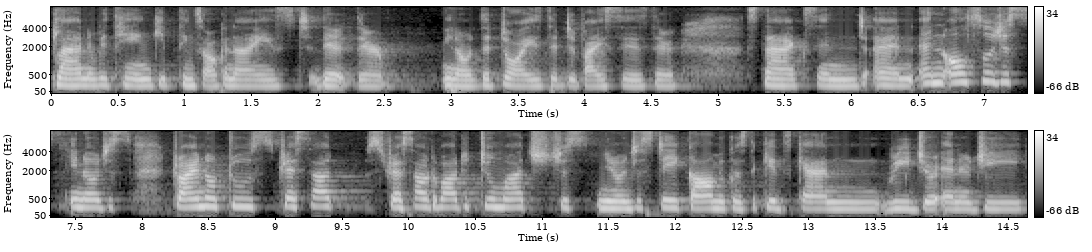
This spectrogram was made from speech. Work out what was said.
plan everything, keep things organized. There, there are you know the toys their devices their snacks and and and also just you know just try not to stress out stress out about it too much just you know just stay calm because the kids can read your energy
